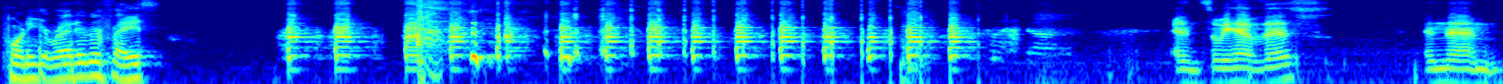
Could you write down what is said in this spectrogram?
pointing it right at her face. And so we have this, and then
